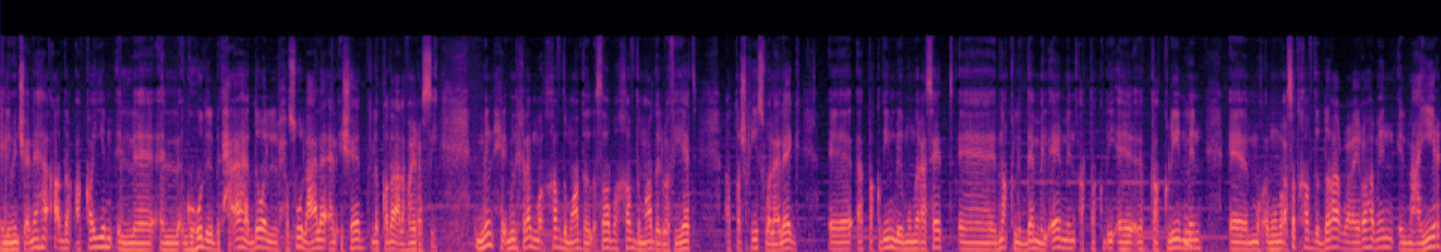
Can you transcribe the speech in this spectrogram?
اللي من شأنها أقدر أقيم ال- الجهود اللي بتحققها الدول للحصول على الاشاد للقضاء على فيروس سي. من من خلال خفض معدل الإصابة خفض معدل الوفيات التشخيص والعلاج التقديم لممارسات آه، نقل الدم الآمن التقدي- آه، التقليل من آه، ممارسات خفض الضرر وغيرها من المعايير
